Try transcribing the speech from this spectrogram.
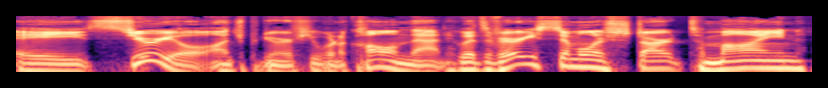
a serial entrepreneur, if you want to call him that, who has a very similar start to mine.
